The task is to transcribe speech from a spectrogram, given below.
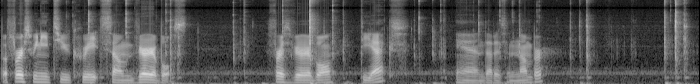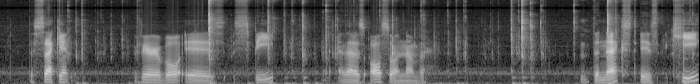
But first, we need to create some variables. First variable, dx, and that is a number. The second variable is speed, and that is also a number. The next is key,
